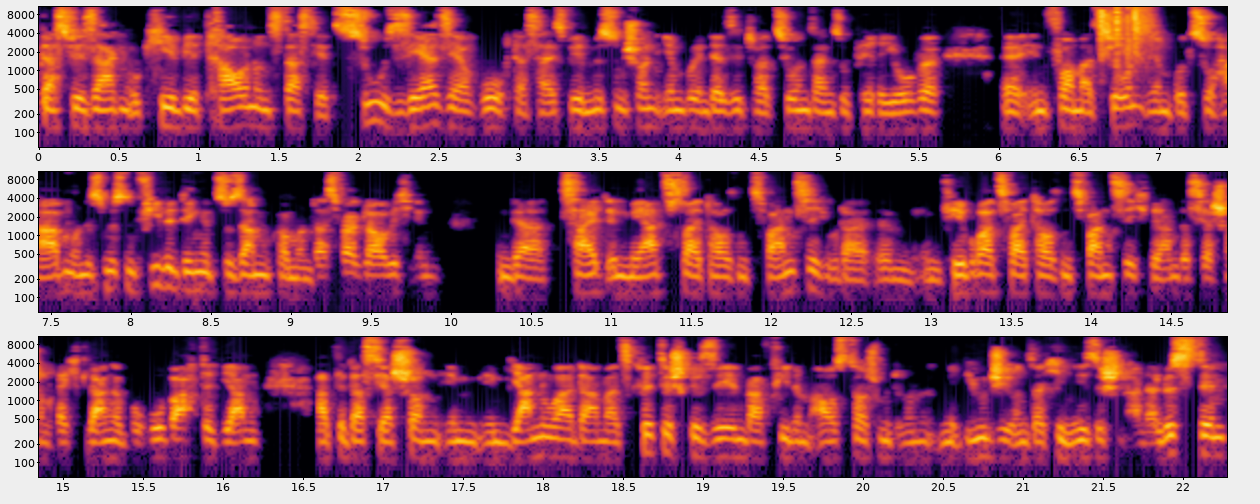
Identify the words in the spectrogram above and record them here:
dass wir sagen, okay, wir trauen uns das jetzt zu, sehr, sehr hoch. Das heißt, wir müssen schon irgendwo in der Situation sein, superiore äh, Informationen irgendwo zu haben. Und es müssen viele Dinge zusammenkommen. Und das war, glaube ich, in, in der Zeit im März 2020 oder ähm, im Februar 2020, wir haben das ja schon recht lange beobachtet. Jan hatte das ja schon im, im Januar damals kritisch gesehen, war viel im Austausch mit, mit Yuji, unserer chinesischen Analystin,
